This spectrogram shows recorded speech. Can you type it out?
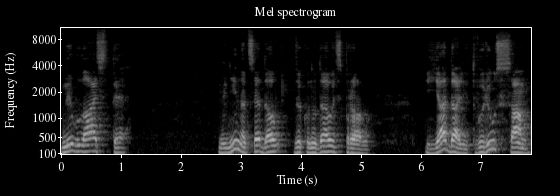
не влазьте. Мені на це дав законодавець право. І я далі творю сам,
